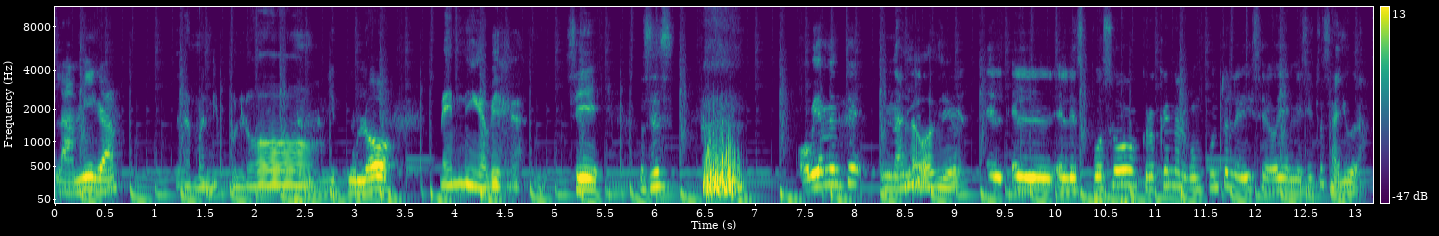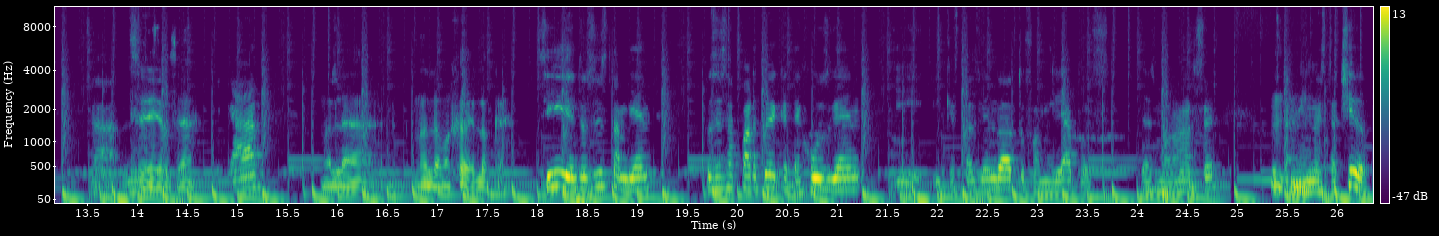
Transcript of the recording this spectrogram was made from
la amiga, la manipuló. La manipuló. Mendiga vieja. Sí, entonces, obviamente, nadie. La odio. El, esposo, creo que en algún punto le dice, oye, necesitas ayuda. O sea, sí, o sea. No la, no la baja de loca. Sí, entonces también, pues esa parte de que te juzguen y, que estás viendo a tu familia, pues, desmoronarse, pues también no está chido.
